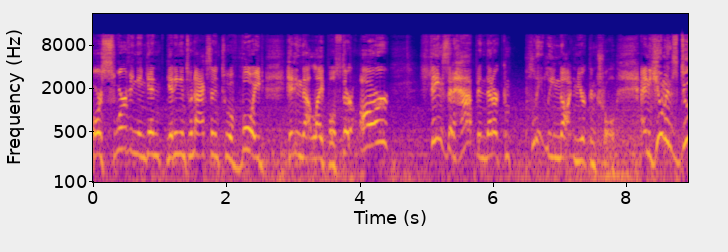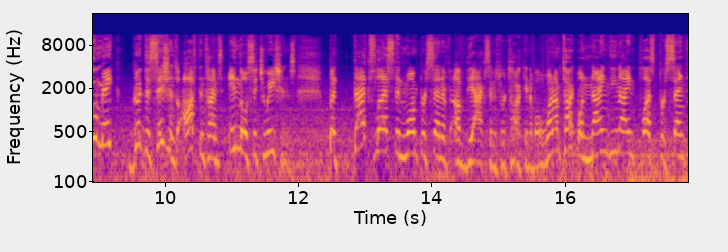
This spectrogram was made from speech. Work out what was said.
or swerving and getting, getting into an accident to avoid hitting that light post there are things that happen that are completely not in your control. And humans do make good decisions oftentimes in those situations. But that's less than 1% of, of the accidents we're talking about. When I'm talking about 99 plus percent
